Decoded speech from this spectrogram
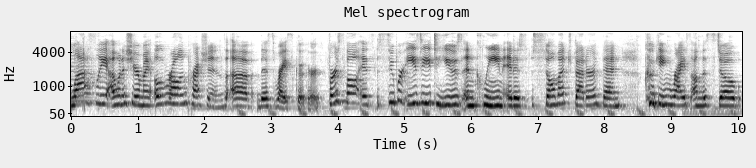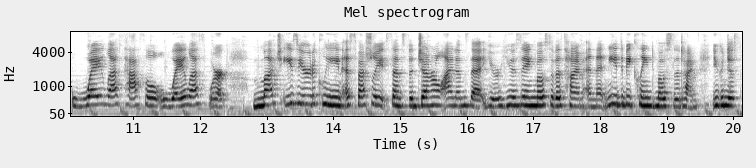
Lastly, I wanna share my overall impressions of this rice cooker. First of all, it's super easy to use and clean. It is so much better than cooking rice on the stove. Way less hassle, way less work much easier to clean, especially since the general items that you're using most of the time and that need to be cleaned most of the time, you can just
